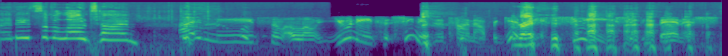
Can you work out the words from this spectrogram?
I need some alone time. I need some alone. You need to. She needs a timeout. Forget Right. me. She should be banished.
